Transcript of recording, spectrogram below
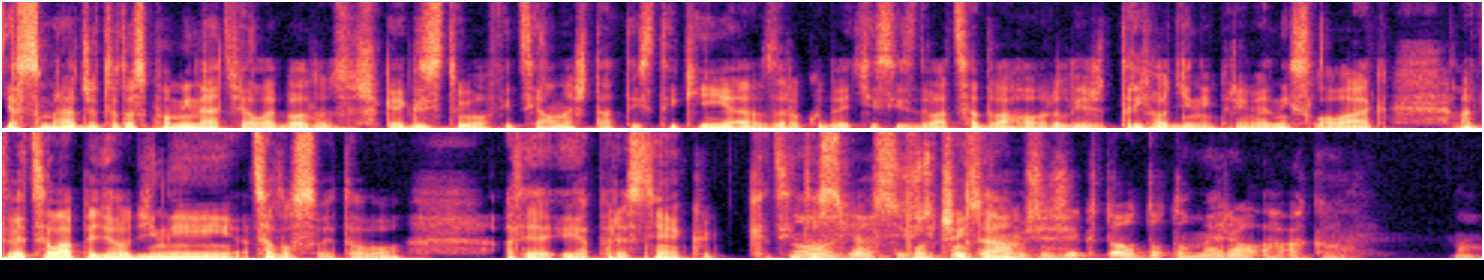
Ja som rád, že toto spomínate, lebo však existujú oficiálne štatistiky a z roku 2022 hovorili, že 3 hodiny priemerný Slovák a 2,5 hodiny celosvetovo. A ja, ja presne, keď si no, to ja si počítam... že, že kto toto meral a ako. No.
